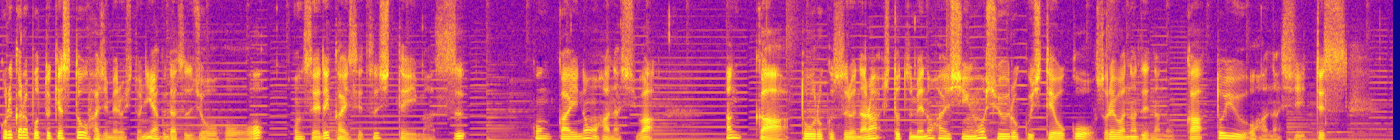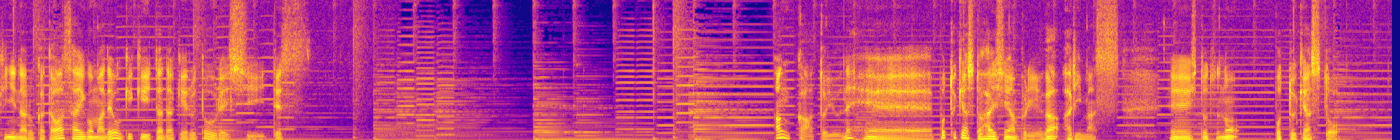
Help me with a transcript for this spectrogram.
これからポッドキャストを始める人に役立つ情報を音声で解説しています。今回のお話は、アンカー登録するなら一つ目の配信を収録しておこう。それはなぜなのかというお話です。気になる方は最後までお聞きいただけると嬉しいです。アンカーというね、えー、ポッドキャスト配信アプリがあります。えー、一つのポッドキャスト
